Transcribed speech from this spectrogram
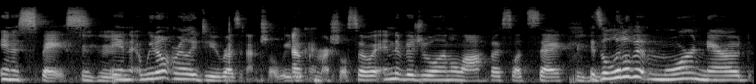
in a space, in we don't really do residential, we do Mm-hmm. Okay. commercial. So an individual in a law office, let's say, it's a little bit more narrowed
